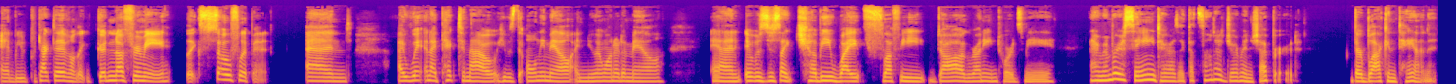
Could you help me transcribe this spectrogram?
and be protective. And I was like, good enough for me. Like so flippant. And I went and I picked him out. He was the only male. I knew I wanted a male. and it was just like chubby, white, fluffy dog running towards me. And I remember saying to her, I was like, that's not a German Shepherd. They're black and tan. And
